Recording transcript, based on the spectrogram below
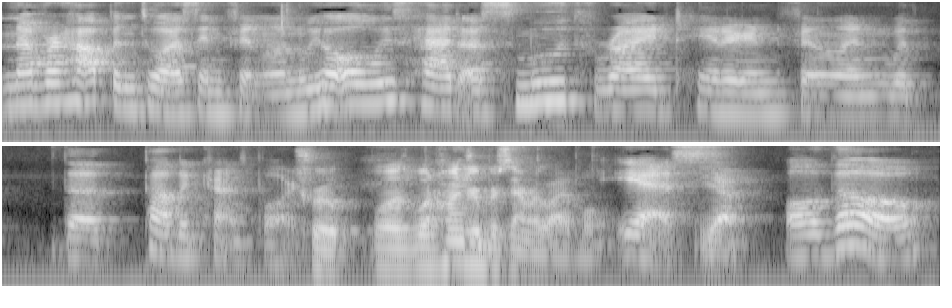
never happened to us in Finland. We always had a smooth ride here in Finland with the public transport. True. Well, it was one hundred percent reliable. Yes. Yeah. Although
